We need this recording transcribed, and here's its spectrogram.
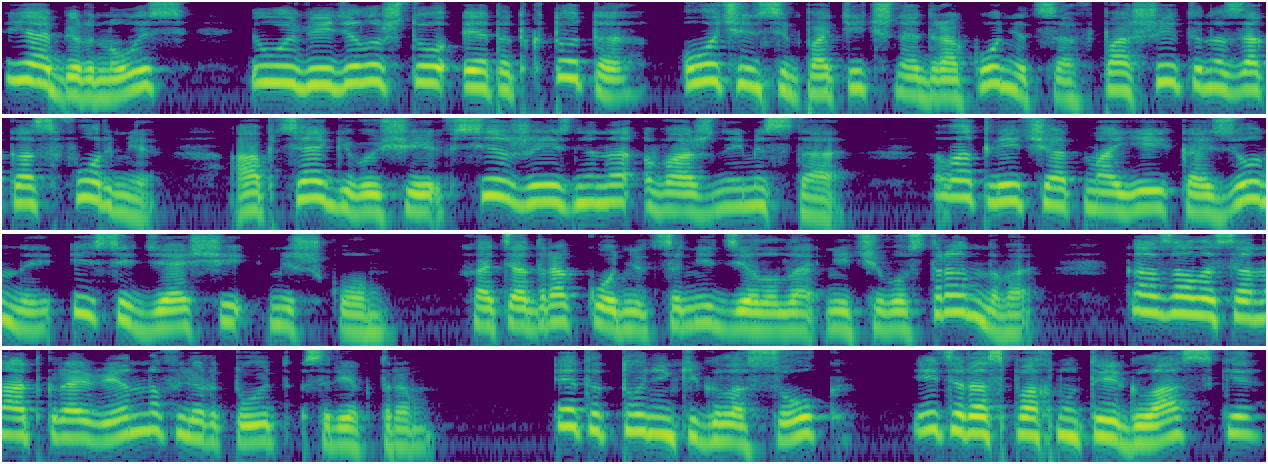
Я обернулась и увидела, что этот кто-то очень симпатичная драконица в пошитой на заказ форме, обтягивающей все жизненно важные места — в отличие от моей казенной и сидящей мешком. Хотя драконица не делала ничего странного, казалось, она откровенно флиртует с ректором. Этот тоненький голосок, эти распахнутые глазки.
